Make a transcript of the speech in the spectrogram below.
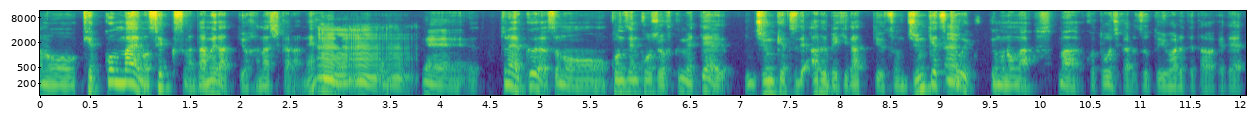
あの、結婚前のセックスがダメだっていう話からね、うんうんうん。えーとにかく、その、婚前交渉を含めて、純潔であるべきだっていう、その純潔教育っていうものが、まあ、こう当時からずっと言われてたわけで、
